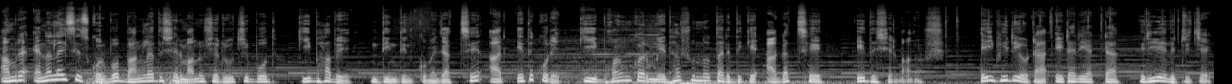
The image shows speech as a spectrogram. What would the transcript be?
আমরা অ্যানালাইসিস করব বাংলাদেশের মানুষের রুচিবোধ কীভাবে দিন দিন কমে যাচ্ছে আর এতে করে কি ভয়ঙ্কর মেধাশূন্যতার দিকে আগাচ্ছে এদেশের মানুষ। এই ভিডিওটা এটারই একটা রিয়েলিটি চেক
